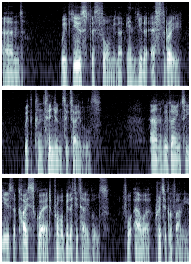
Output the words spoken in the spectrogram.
And we've used this formula in Unit S3 with contingency tables and we're going to use the chi-squared probability tables for our critical value.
